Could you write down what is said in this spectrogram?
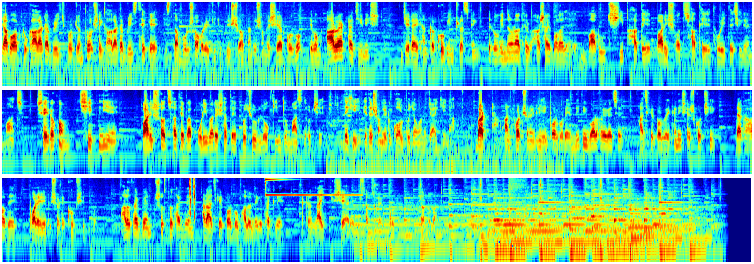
যাব আপ টু গালাটা ব্রিজ পর্যন্ত। সেই গালাটা ব্রিজ থেকে ইস্তাম্বুল শহরের কিছু দৃশ্য আপনাদের সঙ্গে শেয়ার করব এবং আরও একটা জিনিস যেটা এখানকার খুব ইন্টারেস্টিং রবীন্দ্রনাথের ভাষায় বলা যায়, বাবু ছিপ হাতে পারিষদ সাথে ধরিতেছিলেন মাছ। সেই রকম ছিপ নিয়ে পারিষদ সাথে বা পরিবারের সাথে প্রচুর লোক কিন্তু মাছ ধরছে। দেখি এদের সঙ্গে একটু গল্প জমানো যায় কি না বাট আনফর্চুনেটলি এই পর্বটা এমনিতেই বড় হয়ে গেছে। আজকের পর্ব এখানেই শেষ করছি। দেখা হবে পরের এপিসোডে খুব শীঘ্র। ভালো থাকবেন, সুস্থ থাকবেন, আর আজকের পর্ব ভালো লেগে থাকলে একটা লাইক শেয়ার এবং সাবস্ক্রাইব করবেন। ধন্যবাদ।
